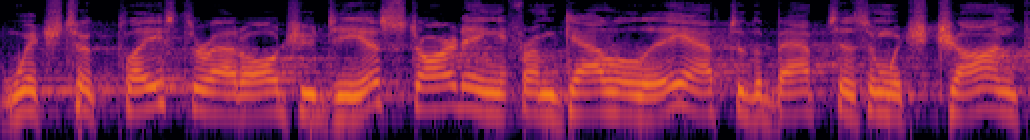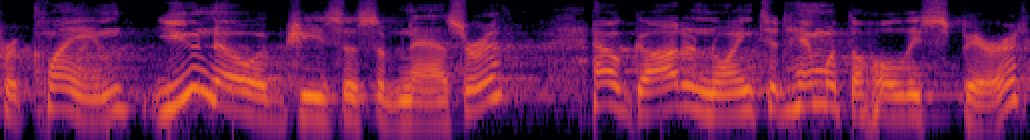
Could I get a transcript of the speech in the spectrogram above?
which took place throughout all Judea, starting from Galilee after the baptism which John proclaimed. You know of Jesus of Nazareth, how God anointed him with the Holy Spirit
